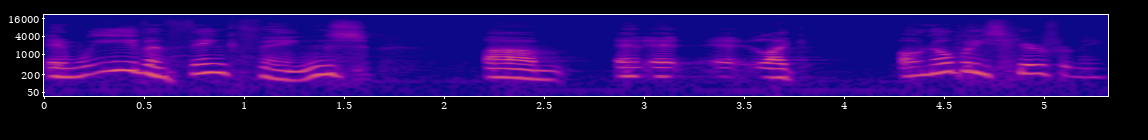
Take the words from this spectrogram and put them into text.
And we even think things um, and, and, and like, oh, nobody's here for me.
